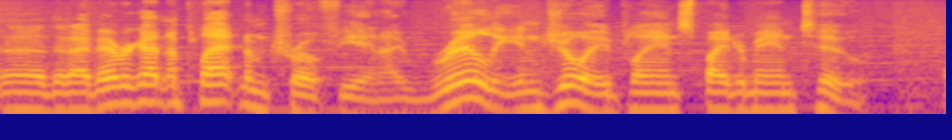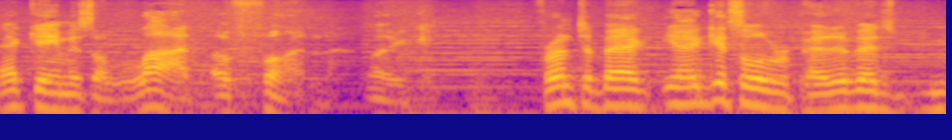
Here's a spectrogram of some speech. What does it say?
uh, that I've ever gotten a platinum trophy in. I really enjoyed playing Spider-Man 2. That game is a lot of fun. Like front to back, you know, it gets a little repetitive as you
